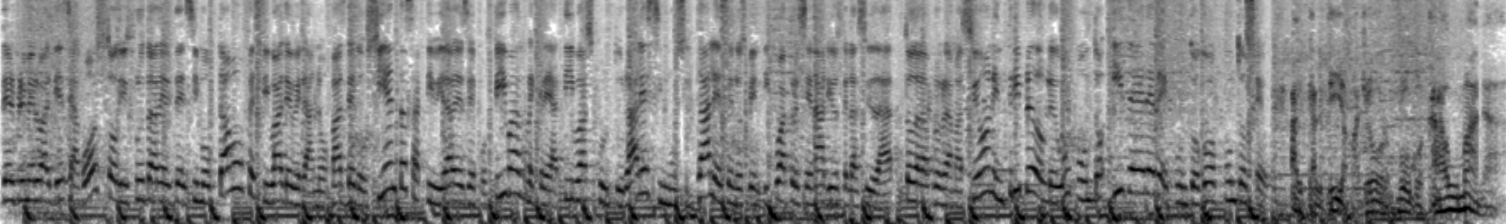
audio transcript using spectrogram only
Del 1 al 10 de agosto disfruta del 18 Festival de Verano. Más de 200 actividades deportivas, recreativas, culturales y musicales en los 24 escenarios de la ciudad. Toda la programación en www.idrd.gov.co. Alcaldía Mayor Bogotá Humana.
